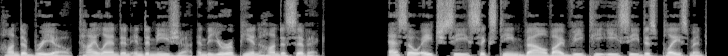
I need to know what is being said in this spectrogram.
Honda Brio Thailand and Indonesia and the European Honda Civic. SOHC 16 valve IVTEC displacement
